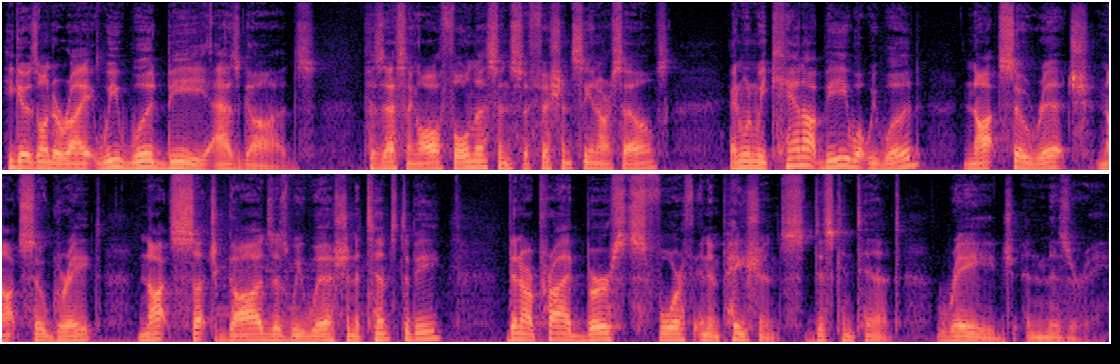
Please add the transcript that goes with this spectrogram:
He goes on to write, We would be as gods, possessing all fullness and sufficiency in ourselves. And when we cannot be what we would, not so rich, not so great, not such gods as we wish and attempt to be, then our pride bursts forth in impatience, discontent, rage, and misery.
